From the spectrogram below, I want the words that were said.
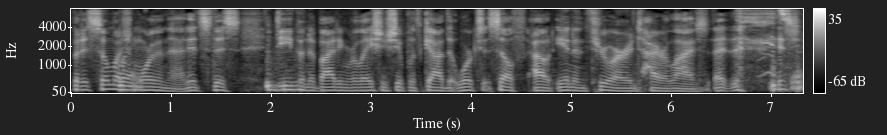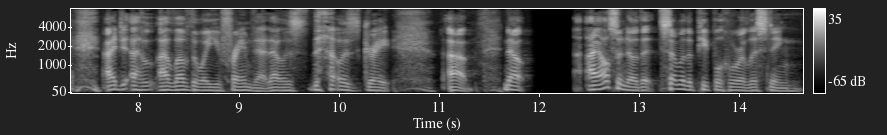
But it's so much right. more than that. It's this mm-hmm. deep and abiding relationship with God that works itself out in and through our entire lives. I, I, I love the way you framed that. That was that was great. Uh, now, I also know that some of the people who are listening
